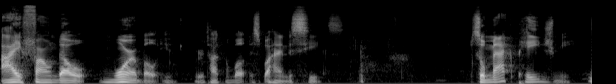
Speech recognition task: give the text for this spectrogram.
I found out more about you. We were talking about this behind the scenes. So Mac paged me.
